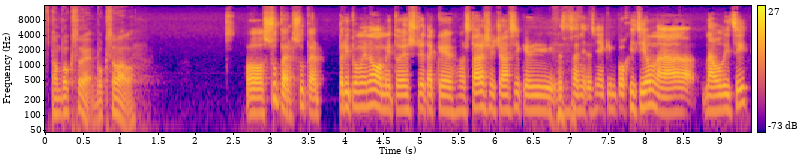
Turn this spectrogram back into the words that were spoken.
v tom boxuje, boxovalo? O, super, super. Pripomenulo mi to ešte také staršie časy, kedy som sa ne, s niekým pochytil na, na ulici.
